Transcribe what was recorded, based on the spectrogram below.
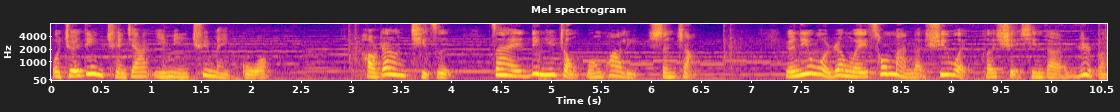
我决定全家移民去美国，好让妻子在另一种文化里生长，远离我认为充满了虚伪和血腥的日本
